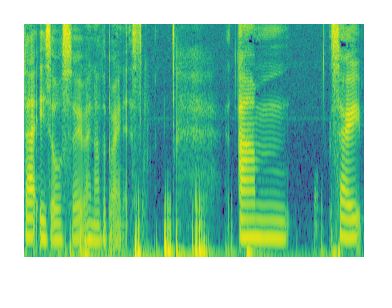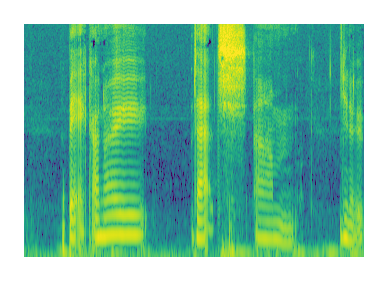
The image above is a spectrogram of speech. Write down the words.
That is also another bonus. Um, so, Beck, I know that um, you know,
